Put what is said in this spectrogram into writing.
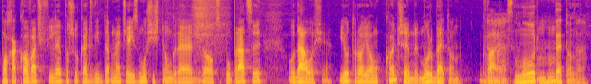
pohakować chwilę, poszukać w internecie i zmusić tę grę do współpracy. Udało się. Jutro ją kończymy. Mur beton. Gwarant. jasne. Mur, Mhm. beton. Tak.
